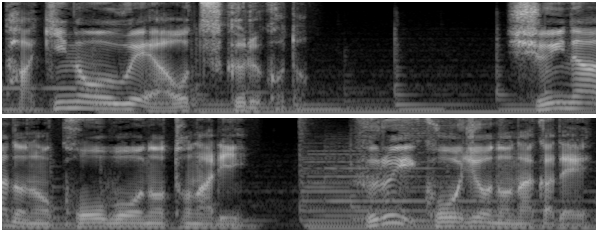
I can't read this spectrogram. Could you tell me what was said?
多機能ウェアを作ること。シュイナードの工房の隣古い工場の中で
